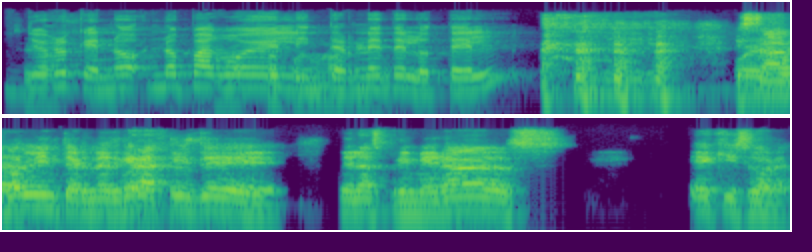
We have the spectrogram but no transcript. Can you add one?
Yo creo que no, no pagó el internet del hotel. Estaba con el internet gratis de, de, las primeras X horas.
